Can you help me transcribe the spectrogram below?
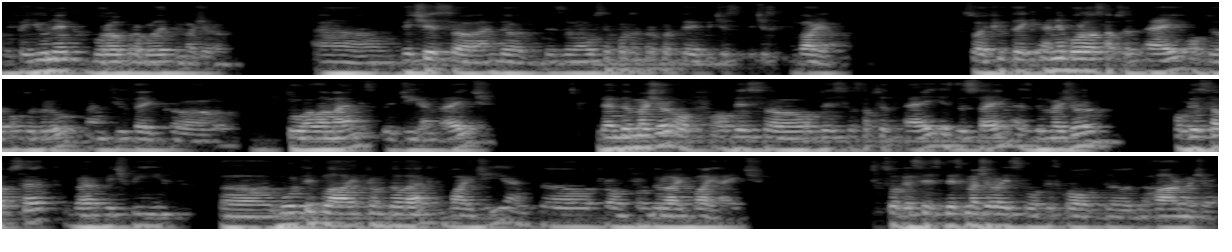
with a unique Borel probability measure, uh, which is, uh, and the, is the most important property, which is, which is invariant. So if you take any Borel subset A of the, of the group and you take uh, two elements, the G and H, then the measure of, of, this, of this subset A is the same as the measure of the subset where, which we uh, multiply from the left by g and uh, from, from the right by h. So this is this measure is what is called the, the Haar measure,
